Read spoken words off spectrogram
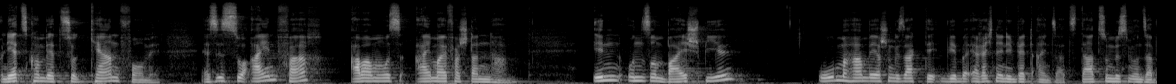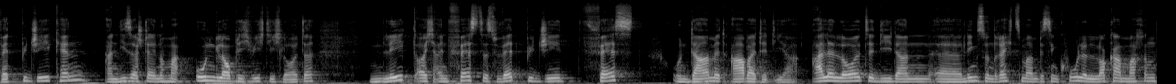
Und jetzt kommen wir zur Kernformel. Es ist so einfach, aber man muss einmal verstanden haben. In unserem Beispiel, oben haben wir ja schon gesagt, wir errechnen den Wetteinsatz. Dazu müssen wir unser Wettbudget kennen. An dieser Stelle nochmal unglaublich wichtig, Leute. Legt euch ein festes Wettbudget fest und damit arbeitet ihr. Alle Leute, die dann äh, links und rechts mal ein bisschen Kohle locker machen,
